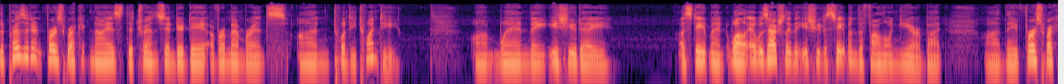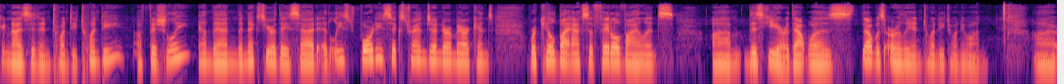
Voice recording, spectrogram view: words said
The president first recognized the Transgender Day of Remembrance on 2020 um, when they issued a a statement. Well, it was actually they issued a statement the following year, but uh, they first recognized it in 2020 officially, and then the next year they said at least 46 transgender Americans were killed by acts of fatal violence um, this year. That was that was early in 2021 uh,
